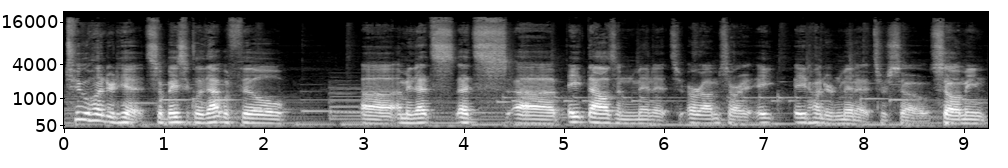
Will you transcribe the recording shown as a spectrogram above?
200 hits. So basically, that would fill. Uh, I mean, that's that's uh, 8,000 minutes, or I'm sorry, eight 800 minutes or so. So I mean,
